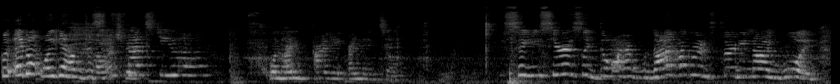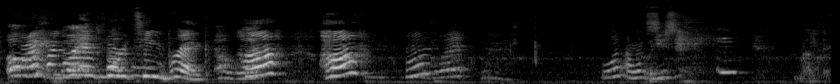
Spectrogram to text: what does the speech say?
But I don't like it how it just... How much mats do you have? 100. I, I, need- I need some. So you seriously don't have 939 wood, Oh, wait, what? 514 brick? Oh, what? Huh? Huh? Huh? What? What? I want What'd you say? Nothing.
